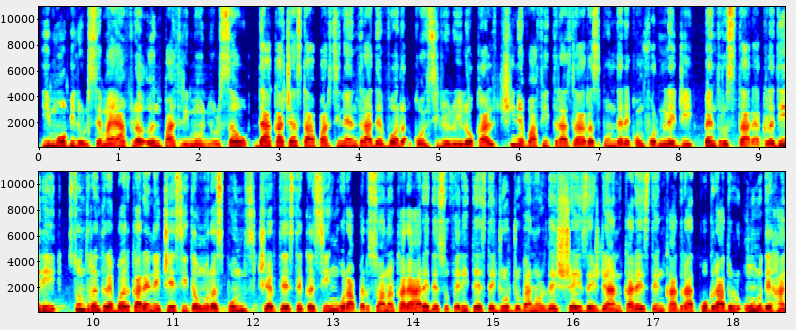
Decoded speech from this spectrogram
imobilul se mai află în patrimoniul său? Dacă aceasta aparține într-adevăr Consiliului Local, cine va fi tras la răspundere conform legii pentru starea clădirii? Sunt întrebări care necesită un răspuns. Cert este că singura persoană care are de suferit este Giurgiuveanul de 60 de ani care este încadrat cu gradul 1 de handicap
